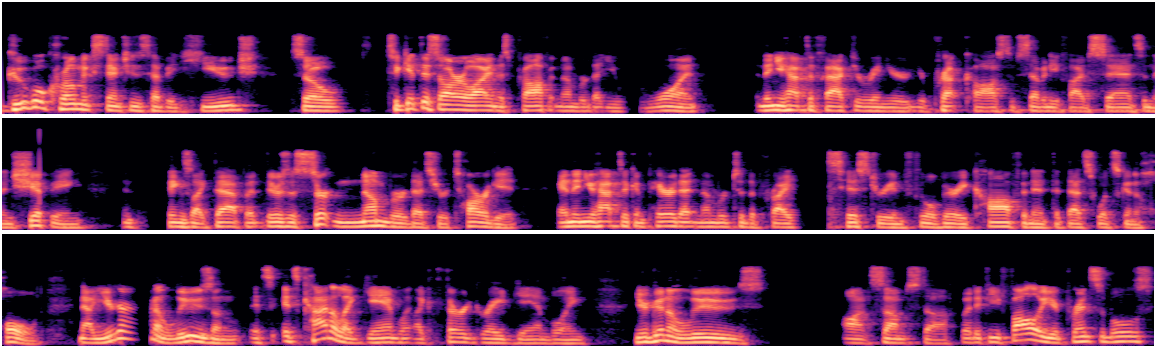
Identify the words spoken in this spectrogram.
Google Chrome extensions have been huge. So to get this ROI and this profit number that you want, and then you have to factor in your your prep cost of 75 cents and then shipping and things like that. But there's a certain number that's your target. And then you have to compare that number to the price history and feel very confident that that's what's going to hold. Now you're going to lose on it's it's kind of like gambling like third grade gambling. You're going to lose on some stuff. But if you follow your principles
